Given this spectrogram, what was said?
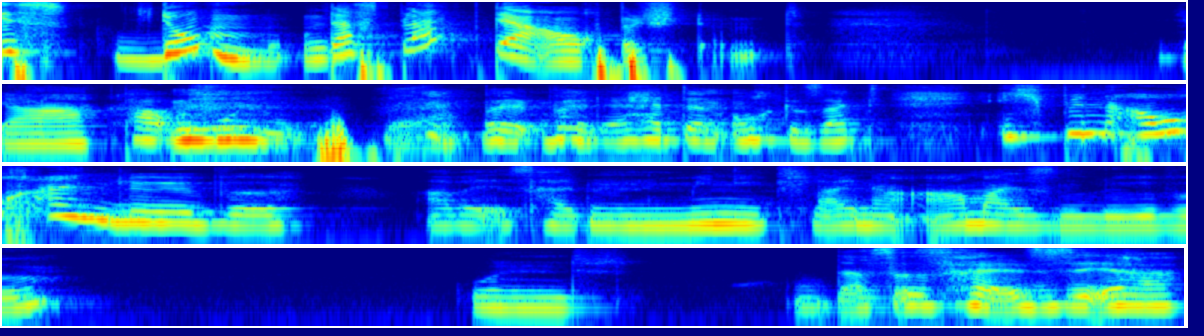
ist dumm und das bleibt er auch bestimmt. Ja, Paolo. ja. Weil, weil er hat dann auch gesagt, ich bin auch ein Löwe. Aber er ist halt ein mini kleiner Ameisenlöwe. Und das ist halt sehr,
